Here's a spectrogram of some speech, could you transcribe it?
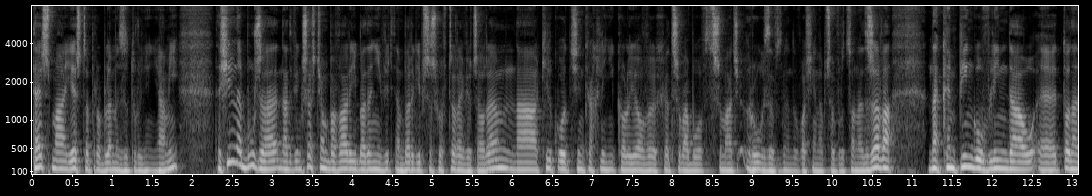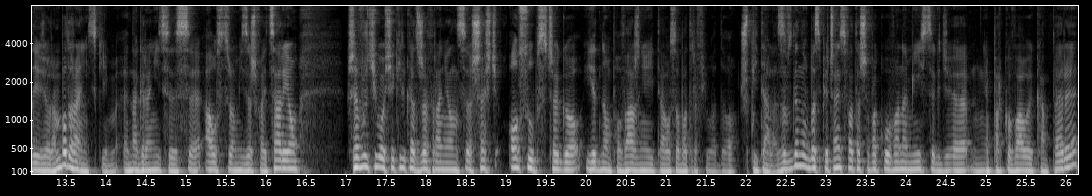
też ma jeszcze problemy z utrudnieniami. Te silne burze nad większością Bawarii i Badeni-Wirtembergii przeszły wczoraj wieczorem. Na kilku odcinkach linii kolejowych trzeba było wstrzymać ruch ze względu właśnie na przewrócone drzewa. Na kempingu w Lindau, e, to nad jeziorem Bodrońskim, e, na granicy z Austrią i ze Szwajcarią, Przewróciło się kilka drzew, raniąc sześć osób, z czego jedną poważnie i ta osoba trafiła do szpitala. Ze względów bezpieczeństwa też ewakuowano miejsce, gdzie parkowały kampery.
